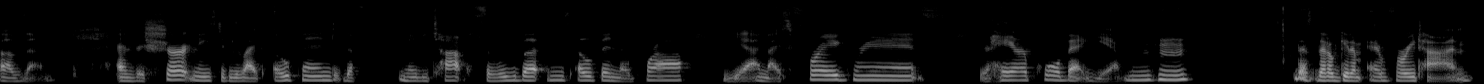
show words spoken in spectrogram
of them and the shirt needs to be like opened the maybe top three buttons open no bra yeah a nice fragrance your hair pulled back yeah mm-hmm That's, that'll get them every time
